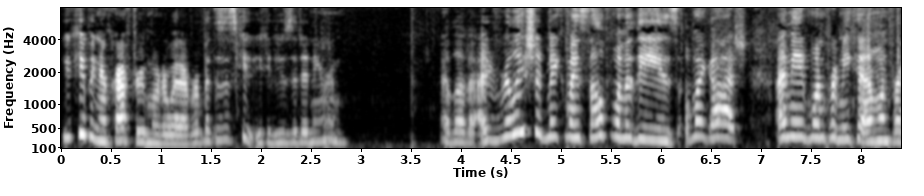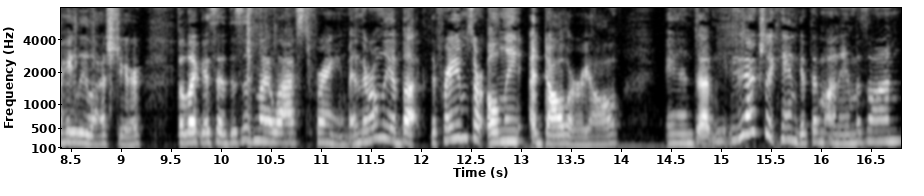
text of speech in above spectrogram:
you keep in your craft room or whatever, but this is cute. You could use it in your room. I love it. I really should make myself one of these. Oh my gosh. I made one for Mika and one for Haley last year. But like I said, this is my last frame. And they're only a buck. The frames are only a dollar, y'all. And um, you actually can get them on Amazon.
